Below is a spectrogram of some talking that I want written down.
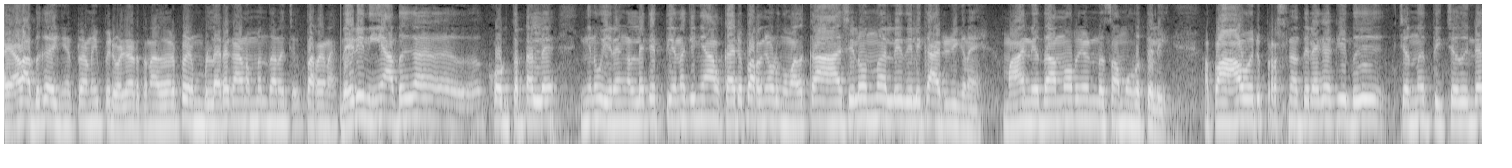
അയാൾ അത് കഴിഞ്ഞിട്ടാണ് ഈ പരിപാടി നടത്തുന്നത്. അതുപോലെ പെൺപിള്ളേരെ കാണുമ്പോൾ എന്താണ് പറയണേ? പറയണത് ഡേഡി നീ അത് കൊടുത്തിട്ടല്ലേ ഇങ്ങനെ ഉയരങ്ങളിലേക്ക് എത്തിയെന്നൊക്കെ ഇനി ആൾക്കാർ പറഞ്ഞു കൊടുക്കും. അത് കാശിലൊന്നും അല്ല ഇതിൽ കാര്യമിരിക്കണേ മാന്യത എന്ന് പറഞ്ഞിട്ടുണ്ട് സമൂഹത്തിൽ അപ്പൊ ആ ഒരു പ്രശ്നത്തിലേക്കൊക്കെ ഇത് ചെന്ന് എത്തിച്ചതിന്റെ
